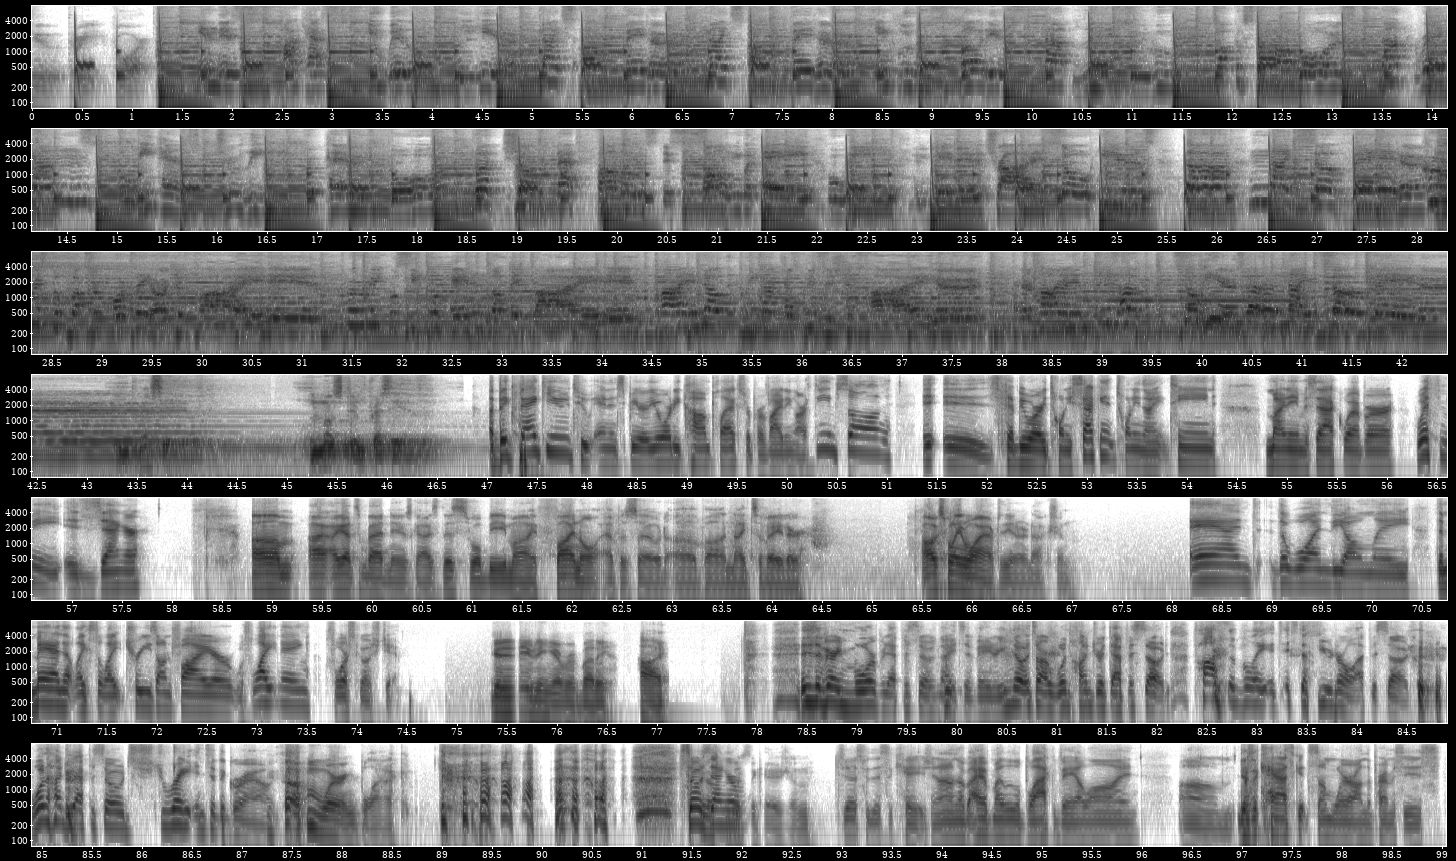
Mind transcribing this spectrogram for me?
two, three, four. In this big thank you to An Inferiority Complex for providing our theme song. It is February 22nd, 2019. My name is Zach Weber. With me is Zanger. Um, I, I got some bad news, guys. This will be my final episode of uh, Knights of Vader. I'll explain why after the introduction. And the one, the only, the man that likes to light trees on fire with lightning, Force Ghost Jim. Good evening, everybody. Hi. This is a very morbid episode of Knights of Vader, even though it's our 100th episode. Possibly it's, it's the funeral episode. 100 episodes straight into the ground. I'm wearing black. so, Just for Zanger, this occasion. just for this occasion. I don't know, but I have my little black veil on. Um, there's a casket somewhere on the premises.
